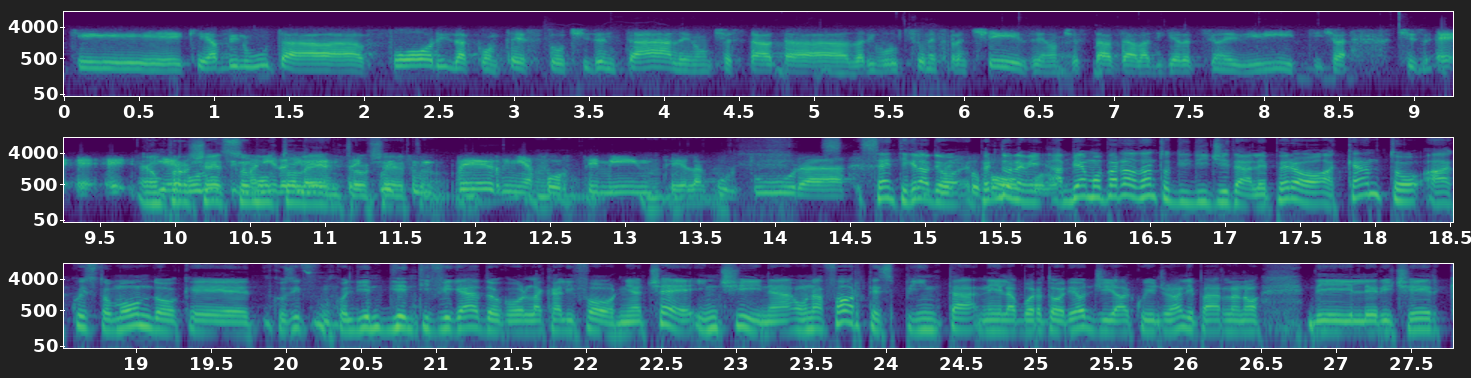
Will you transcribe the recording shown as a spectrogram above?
che, che, è avvenuta fuori dal contesto occidentale, non c'è stata la rivoluzione francese, non c'è stata la dichiarazione dei diritti, cioè, è, è, è un processo molto lento. Diversa, certo. Questo impernia mm. fortemente mm. la cultura. Senti Claudio, perdonami, popolo. abbiamo parlato tanto di digitale, però accanto a questo mondo che è così identificato con la California, c'è in Cina una forte spinta nei laboratori. Oggi alcuni giornali parlano delle ricerche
